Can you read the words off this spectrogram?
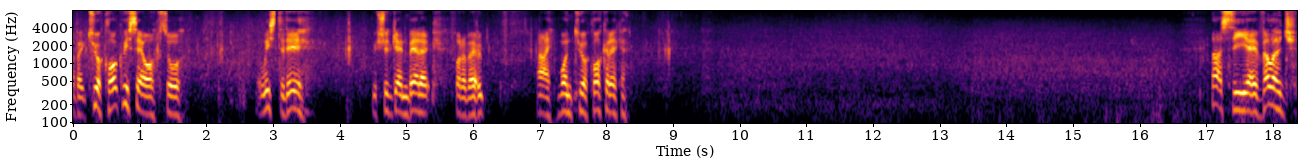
about 2 o'clock we set off, so at least today we should get in Berwick for about aye, 1 2 o'clock I reckon. That's the uh, village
